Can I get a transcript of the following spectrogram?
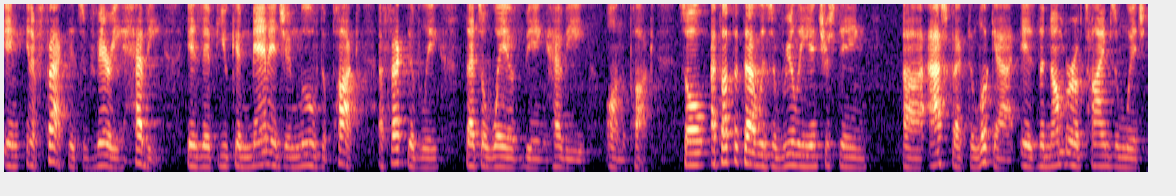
in, in effect, it's very heavy. Is if you can manage and move the puck effectively, that's a way of being heavy on the puck. So I thought that that was a really interesting uh, aspect to look at is the number of times in which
